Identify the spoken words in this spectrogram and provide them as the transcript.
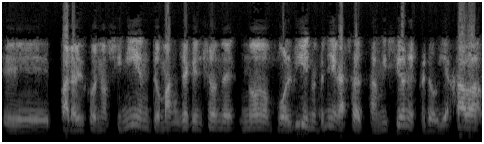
eh, para el conocimiento, más allá que yo no volvía, no tenía que hacer transmisiones, pero viajaba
